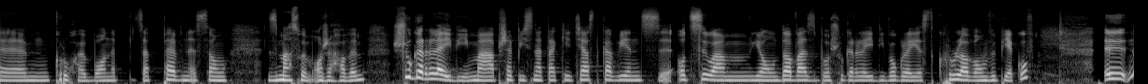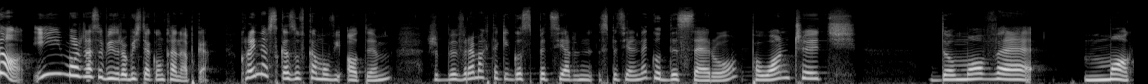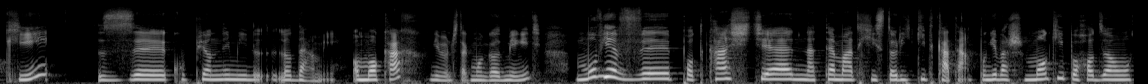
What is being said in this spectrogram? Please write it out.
kruche, bo one zapewne są z masłem orzechowym. Sugar Lady ma przepis na takie ciastka, więc odsyłam ją do Was, bo Sugar Lady w ogóle jest królową wypieków. Y, no i można sobie zrobić taką kanapkę. Kolejna wskazówka mówi o tym, żeby w ramach takiego specjalnego deseru połączyć domowe moki z kupionymi lodami. O mokach, nie wiem czy tak mogę odmienić, mówię w podcaście na temat historii KitKata, ponieważ moki pochodzą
